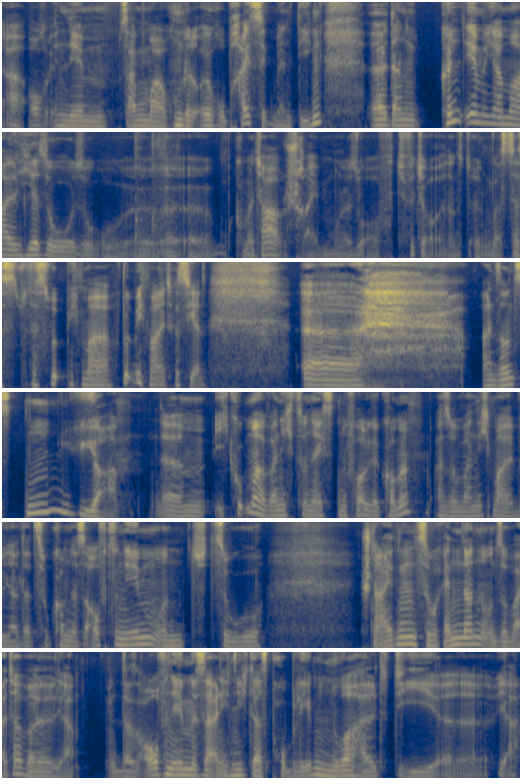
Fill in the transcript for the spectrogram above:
ja, auch in dem, sagen wir mal, 100 Euro Preissegment liegen, äh, dann könnt ihr mir ja mal hier so, so äh, äh, Kommentare schreiben oder so auf Twitter oder sonst irgendwas. Das, das würde mich, mal, würd mich mal interessieren. Äh, ansonsten, ja, ähm, ich gucke mal, wann ich zur nächsten Folge komme. Also wann ich mal wieder dazu komme, das aufzunehmen und zu schneiden, zu rendern und so weiter, weil ja, das Aufnehmen ist eigentlich nicht das Problem, nur halt die äh, ja,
